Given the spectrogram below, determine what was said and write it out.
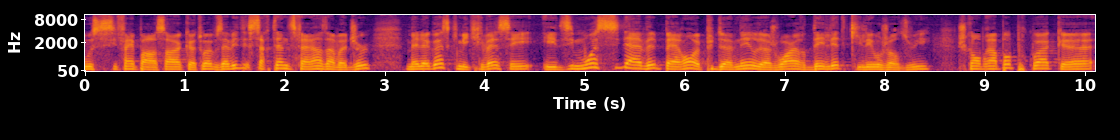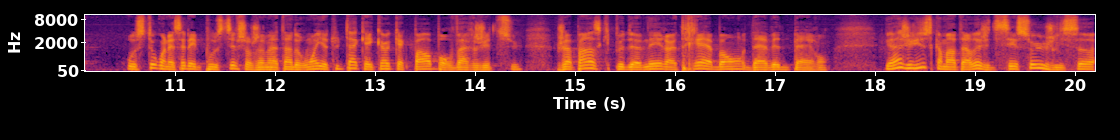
aussi fin passeur que toi. Vous avez certaines différences dans votre jeu. Mais le gars, ce qui m'écrivait, c'est il dit Moi, si David Perron a pu devenir le joueur d'élite qu'il est aujourd'hui, je comprends pas pourquoi que. Aussitôt qu'on essaie d'être positif sur Jonathan Drouin, il y a tout le temps quelqu'un quelque part pour varger dessus. Je pense qu'il peut devenir un très bon David Perron. Quand j'ai lu ce commentaire-là, j'ai dit c'est sûr, je lis ça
